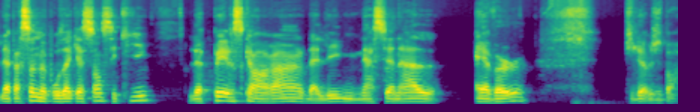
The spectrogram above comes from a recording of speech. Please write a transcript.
La personne me posait la question c'est qui le pire scoreur de la Ligue nationale ever? Puis là, je dis, bah,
